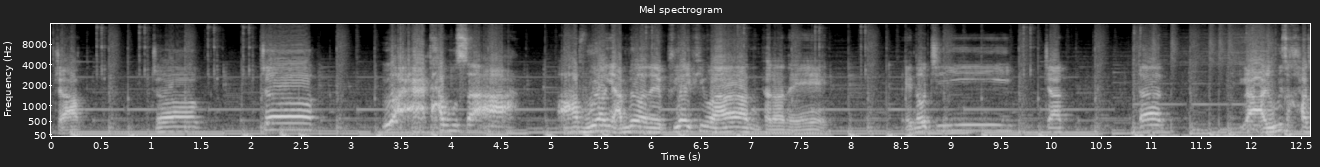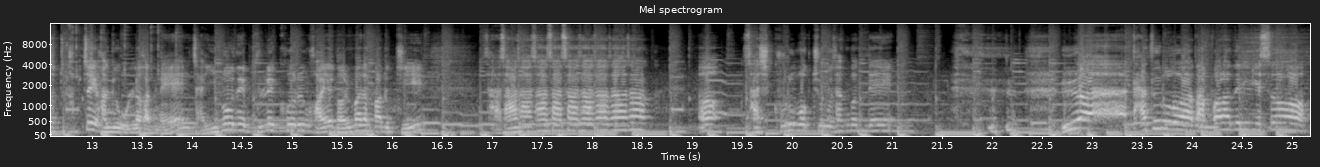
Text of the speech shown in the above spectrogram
쫙쫙쫙. 으아 다 못사 아 모양이 안 변하네. VIP만 변하네. 에너지 짝딱 야 여기서 가, 갑자기 가격이 올라갔네. 자 이번에 블랙홀은 과연 얼마나 빠르지. 4444444444 어 49루벅 주고 산 건데. 으아 다 들어와. 나 빨아들이겠어.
